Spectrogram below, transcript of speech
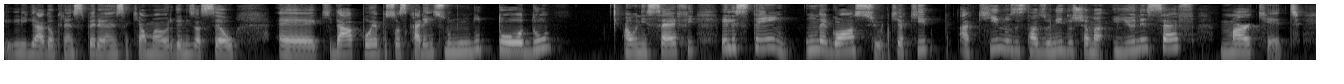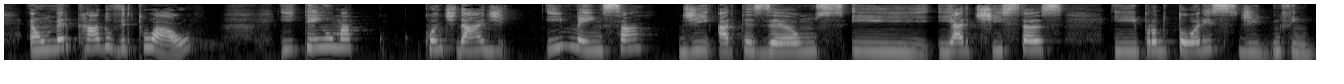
ligada ao Criança Esperança, que é uma organização é, que dá apoio a pessoas carentes no mundo todo. A Unicef, eles têm um negócio que aqui, aqui nos Estados Unidos chama Unicef Market. É um mercado virtual e tem uma quantidade imensa de artesãos e, e artistas e produtores de, enfim,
